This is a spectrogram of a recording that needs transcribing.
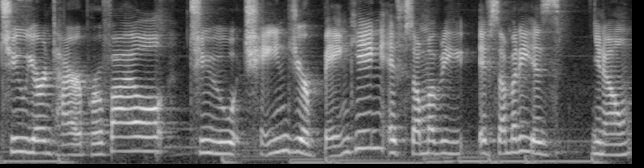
to your entire profile to change your banking if somebody if somebody is, you know,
